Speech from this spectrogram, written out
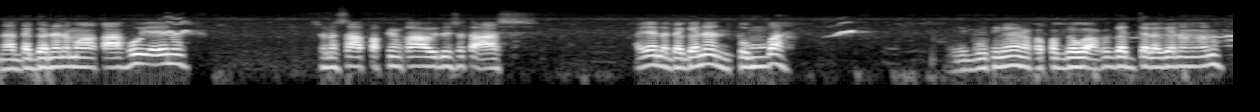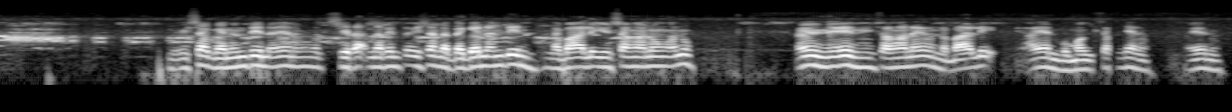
nadaganan ng mga kahoy. Ayan oh. So nasapak yung kahoy dun sa taas. Ayan, nadaganan. Tumba. Eh, buti na lang. Nakapagawa kagad talaga ng ano. Yung isa, ganun din. Ayan oh. Sira na rin to isa. Nadaganan din. Nabali yung sanga nung ano. Ayun, ayun. Yung sanga na yun. Nabali. Ayan, bumagsak dyan. Oh. Ayan oh.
